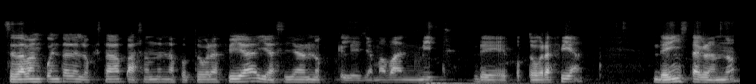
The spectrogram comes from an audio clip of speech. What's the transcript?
se daban cuenta de lo que estaba pasando en la fotografía y hacían lo que le llamaban meet de fotografía de Instagram, ¿no?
